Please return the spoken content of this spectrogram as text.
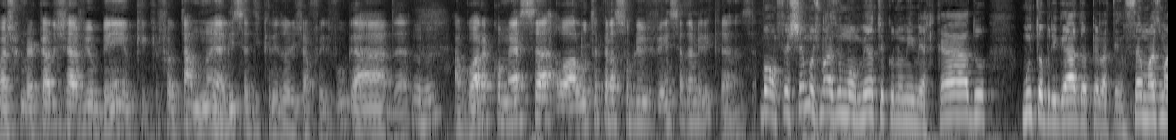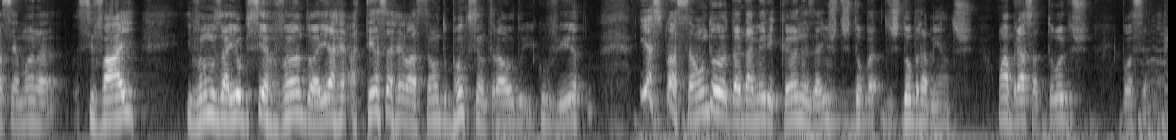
Eu acho que o mercado já viu bem o que, que foi o tamanho, a lista de credores já foi divulgada. Uhum. Agora começa a luta pela sobrevivência da americana. Bom, fechamos mais um momento Economia e Mercado. Muito obrigado pela atenção. Mais uma semana se vai e vamos aí observando aí a, a tensa relação do Banco Central do, e governo e a situação do, da, da Americanas, aí, os desdobra, desdobramentos. Um abraço a todos, boa semana.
